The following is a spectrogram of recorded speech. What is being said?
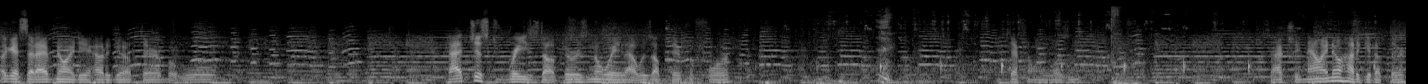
Like I said, I have no idea how to get up there, but we'll... That just raised up. There was no way that was up there before. Definitely wasn't. So actually, now I know how to get up there.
